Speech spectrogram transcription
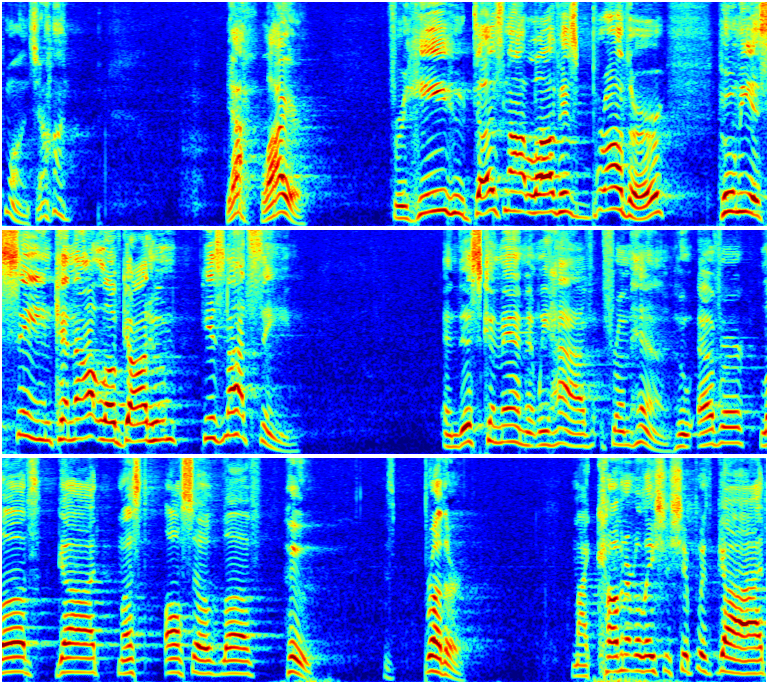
come on, John. Yeah, liar. For he who does not love his brother, whom he has seen, cannot love God, whom he has not seen. And this commandment we have from him whoever loves God must also love who? His brother. My covenant relationship with God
